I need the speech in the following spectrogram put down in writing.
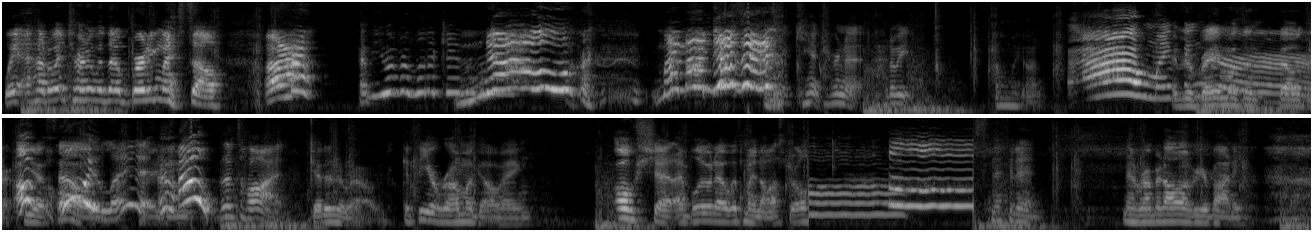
Wait, how do I turn it without burning myself? Ah! Have you ever lit a candle? No! My mom doesn't! I can't turn it. How do we? Oh my god. Ow, my If finger. your brain wasn't filled with oh, PSL, Oh, I lit it. maybe- Oh, that's hot. Get it around. Get the aroma going. Oh shit, I blew it out with my nostril. Oh. Sniff it in. Now rub it all over your body.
